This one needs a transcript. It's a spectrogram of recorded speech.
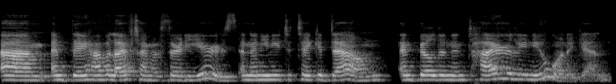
um, and they have a lifetime of 30 years and then you need to take it down and build an entirely new one again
